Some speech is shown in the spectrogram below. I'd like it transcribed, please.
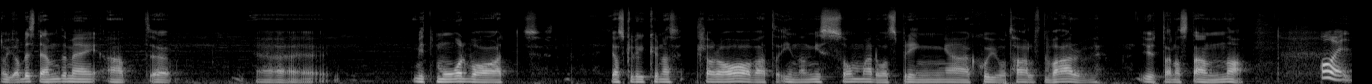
Och jag bestämde mig att eh, eh, mitt mål var att jag skulle kunna klara av att innan midsommar då springa sju och ett halvt varv utan att stanna. Oj,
